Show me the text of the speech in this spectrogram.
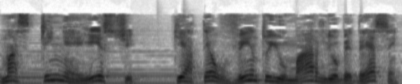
Mas quem é este que até o vento e o mar lhe obedecem?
